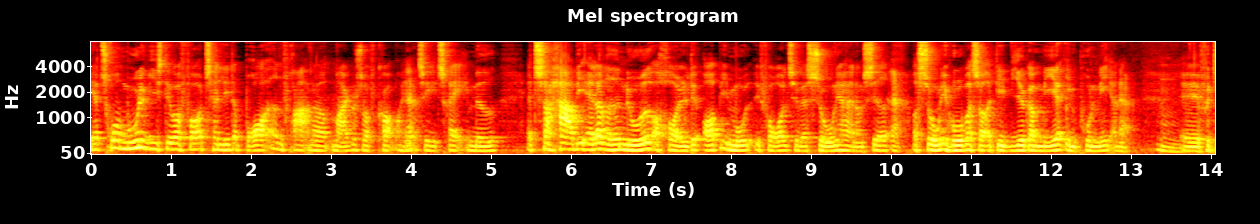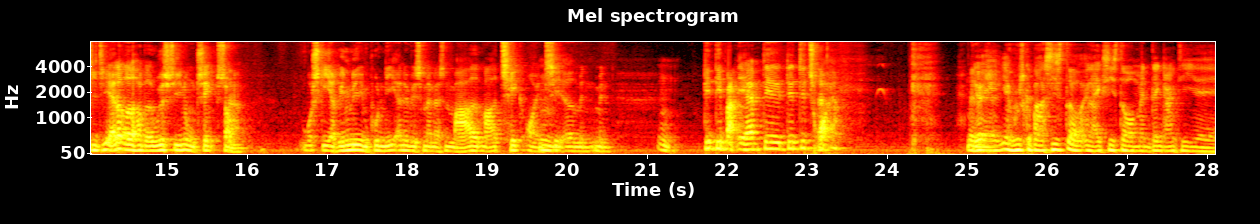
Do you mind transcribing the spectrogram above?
Jeg tror muligvis, det var for at tage lidt af brøden fra, når Microsoft kommer her Ja. til E3 med, at så har vi allerede noget at holde det op imod i forhold til, hvad Sony har annonceret. Ja. Og Sony håber så, at det virker mere imponerende. Ja. Øh, fordi de allerede har været ude at sige nogle ting, som Ja. måske er rimelig imponerende, hvis man er sådan meget, meget tech-orienteret, mm. men, men, Mm. Det, det er bare, ja, det, det, det tror Ja. jeg. Men, jeg, jeg, jeg husker bare sidste år, eller ikke sidste år, men dengang de øh,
